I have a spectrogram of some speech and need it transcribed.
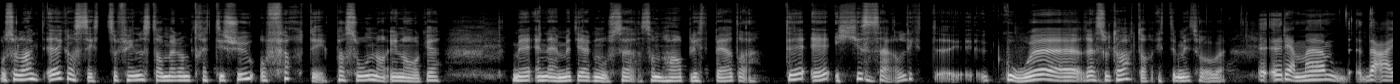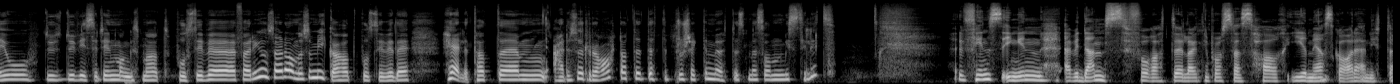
Og Så langt jeg har sett, så finnes det mellom 37 og 40 personer i Norge med en ME-diagnose som har blitt bedre. Det er ikke særlig eh, gode resultater, etter mitt hode. Eh, Reme, det er jo, du, du, viser til mange som har hatt positive erfaringer, og så er det andre som ikke har hatt positive i det hele tatt. Eh, er det så rart at dette prosjektet møtes med sånn mistillit? Det finnes ingen evidens for at Lightning Process har, gir mer skade enn nytte.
